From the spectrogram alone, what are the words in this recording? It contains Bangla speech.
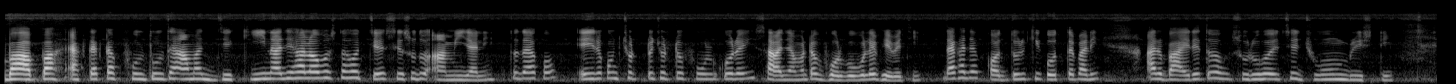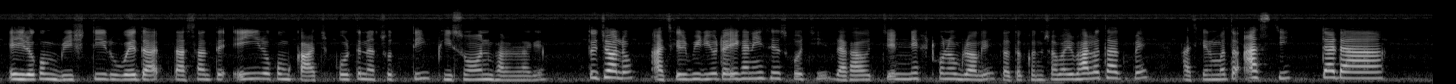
বাবা, একটা একটা ফুল তুলতে আমার যে কী নাজেহাল অবস্থা হচ্ছে, সে শুধু আমি জানি। তো দেখো এই রকম ছোট্ট ছোট্ট ফুল করেই সারা জামাটা ভরবো বলে ভেবেছি। দেখা যাক কতদূর কী করতে পারি। আর বাইরে তো শুরু হয়েছে ঝুম বৃষ্টি। এই রকম বৃষ্টির ওয়েদার তার সাথে এই রকম কাজ করতে না সত্যি ভীষণ ভালো লাগে। তো চলো, আজকের ভিডিওটা এখানেই শেষ করছি। দেখা হচ্ছে নেক্সট কোনো ব্লগে ততক্ষণ সবাই ভালো থাকবে। আজকের মতো আসছি। টাটা!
